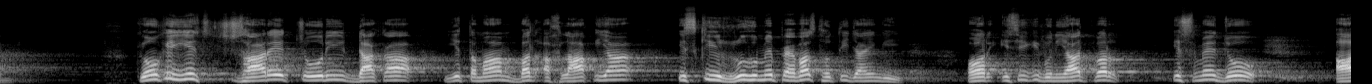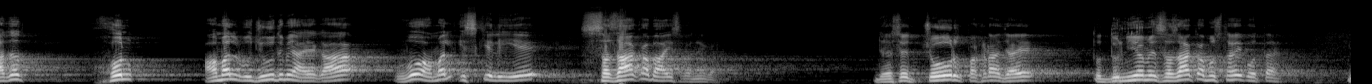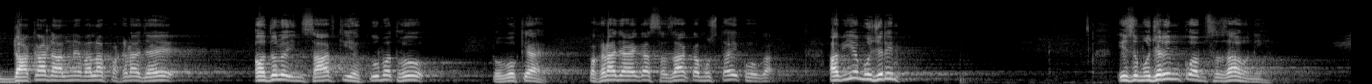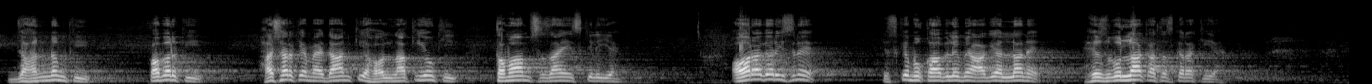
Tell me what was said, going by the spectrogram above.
کیونکہ یہ سارے چوری، ڈاکہ، یہ تمام بد اخلاقیاں اس کی روح میں پیوست ہوتی جائیں گی۔ اور اسی کی بنیاد پر اس میں جو عادت، خلق، عمل، وجود میں آئے گا وہ عمل اس کے لیے سزا کا باعث بنے گا۔ جیسے چور پکڑا جائے تو دنیا میں سزا کا مستحق ہوتا ہے۔ ڈاکہ ڈالنے والا پکڑا جائے، عدل و انصاف کی حکومت ہو تو وہ کیا ہے؟ پکڑا جائے گا، سزا کا مستحق ہوگا۔ اب یہ مجرم، اس مجرم کو اب سزا ہونی ہے۔ جہنم کی، قبر کی، حشر کے میدان کی، ہولناکیوں کی تمام سزائیں اس کے لیے ہیں۔ اور اگر اس نے اس کے مقابلے میں آگے اللہ نے حزب اللہ کا تذکرہ کیا ہے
